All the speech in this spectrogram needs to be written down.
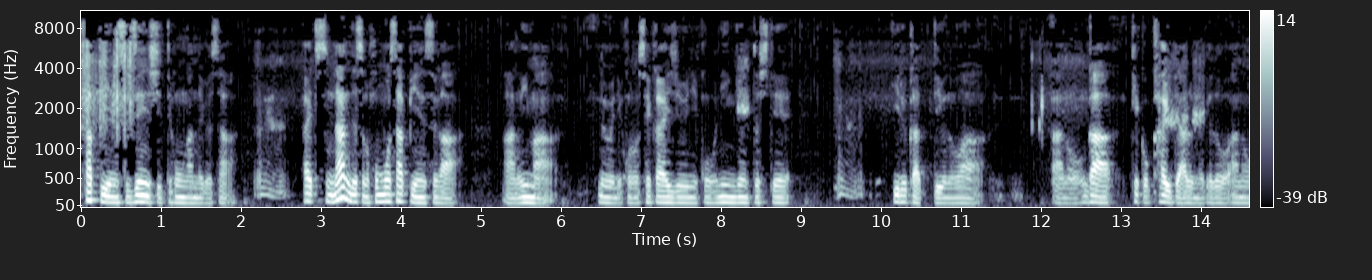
サピエンス全史って本があるんだけどさ、うん。あいつなんでそのホモサピエンスが、あの、今のようにこの世界中にこう人間として。いるかっていうのは、あの、が結構書いてあるんだけど、あの、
